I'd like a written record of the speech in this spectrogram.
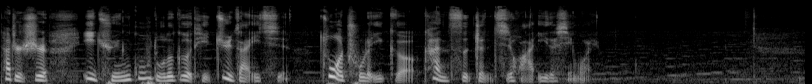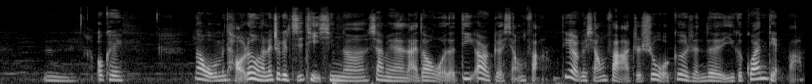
它只是一群孤独的个体聚在一起，做出了一个看似整齐划一的行为。嗯，OK，那我们讨论完了这个集体性呢，下面来到我的第二个想法。第二个想法只是我个人的一个观点吧，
